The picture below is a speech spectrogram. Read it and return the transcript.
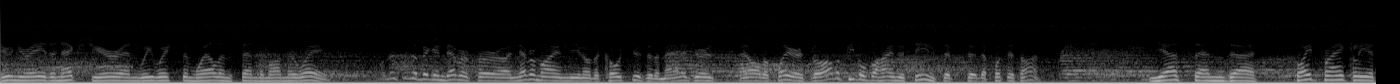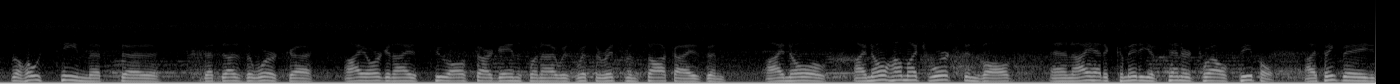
Junior A the next year, and we wish them well and send them on their way. Well, this is a big endeavor for, uh, never mind, you know, the coaches or the managers and all the players, but all the people behind the scenes that, uh, that put this on. Yes, and uh, quite frankly, it's the host team that uh, that does the work. Uh, I organized two All-Star games when I was with the Richmond Sockeyes, and I know I know how much work's involved and I had a committee of 10 or 12 people. I think they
